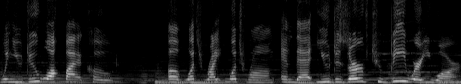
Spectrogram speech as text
when you do walk by a code of what's right and what's wrong, and that you deserve to be where you are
